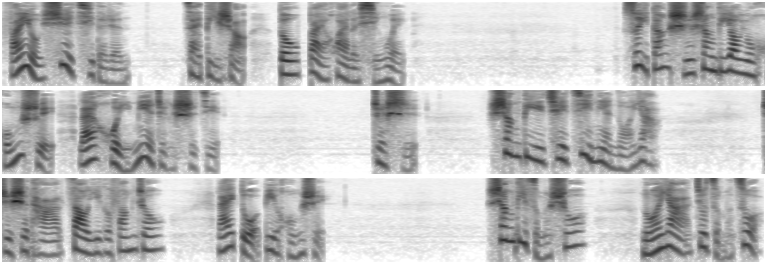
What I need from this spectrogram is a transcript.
凡有血气的人，在地上都败坏了行为。所以当时上帝要用洪水来毁灭这个世界。这时。”上帝却纪念挪亚，指示他造一个方舟，来躲避洪水。上帝怎么说，挪亚就怎么做。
